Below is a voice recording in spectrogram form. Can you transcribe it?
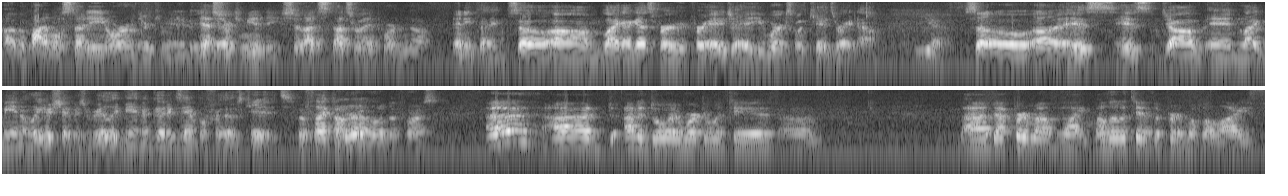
of a Bible study or Your community. yes, yeah. your community. So that's that's really important to know. anything. So, um, like I guess for for AJ, he works with kids right now. Yes. So uh, his his job in like being a leadership is really being a good example for those kids. Reflect on that a little bit for us. Uh, I, I enjoy working with kids. Um, uh, that's pretty much like my little kids are pretty much my life.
